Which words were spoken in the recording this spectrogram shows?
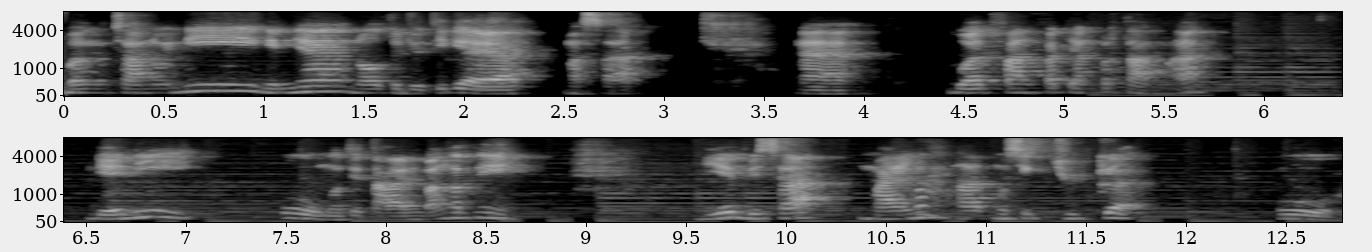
Bang Cano ini gamenya 073 ya, masa. Nah, buat fun fact yang pertama, dia ini uh multi talent banget nih. Dia bisa main alat musik juga. Uh.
